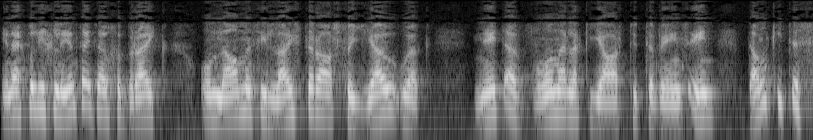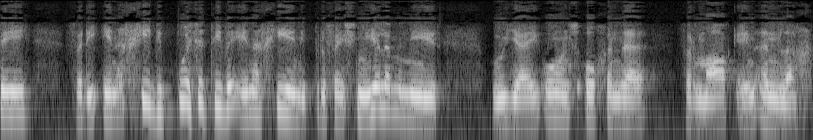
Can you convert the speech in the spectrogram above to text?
En ek wil die geleentheid nou gebruik om namens die luisteraars vir jou ook net 'n wonderlike jaar toe te wens en dankie te sê vir die energie, die positiewe energie en die professionele manier hoe jy ons oggende vermaak en inlig.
